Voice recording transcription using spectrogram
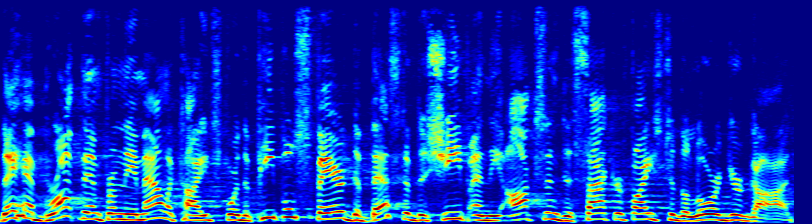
They have brought them from the Amalekites, for the people spared the best of the sheep and the oxen to sacrifice to the Lord your God,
